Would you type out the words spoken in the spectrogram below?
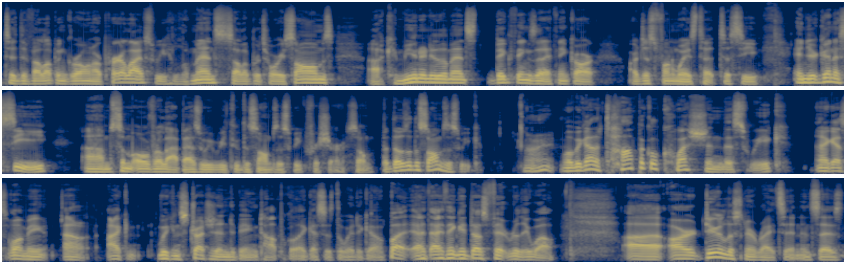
to develop and grow in our prayer lives. We laments, celebratory psalms, uh, community laments, big things that I think are are just fun ways to to see. And you're going to see um, some overlap as we read through the psalms this week for sure. So, but those are the psalms this week. All right. Well, we got a topical question this week. I guess. Well, I mean, I don't. I can. We can stretch it into being topical. I guess is the way to go. But I, I think it does fit really well. Uh, our dear listener writes in and says,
